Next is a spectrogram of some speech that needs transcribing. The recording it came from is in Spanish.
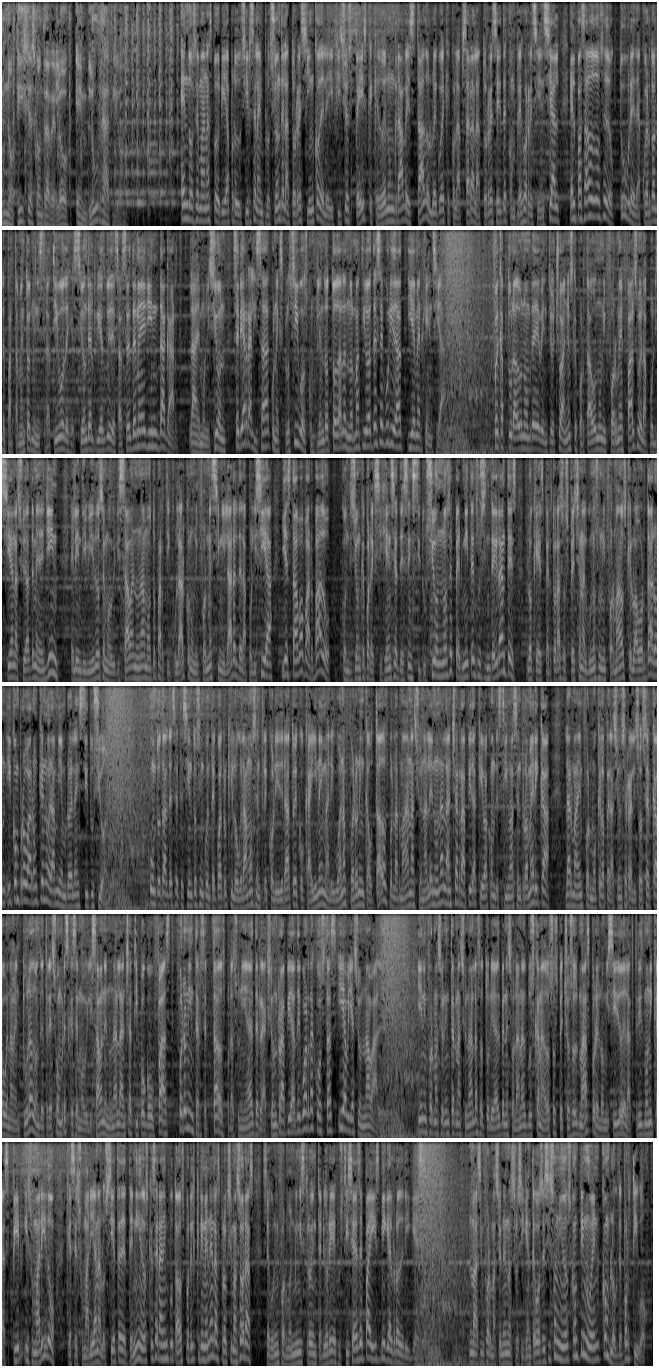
Noticias contra reloj en Blue Radio. En dos semanas podría producirse la implosión de la Torre 5 del edificio Space que quedó en un grave estado luego de que colapsara la Torre 6 del complejo residencial el pasado 12 de octubre, de acuerdo al Departamento Administrativo de Gestión del Riesgo y Desastres de Medellín, DAGARD. La demolición sería realizada con explosivos, cumpliendo todas las normativas de seguridad y emergencia. Fue capturado un hombre de 28 años que portaba un uniforme falso de la policía en la ciudad de Medellín. El individuo se movilizaba en una moto particular con uniforme similar al de la policía y estaba barbado, condición que por exigencias de esa institución no se permiten sus integrantes, lo que despertó la sospecha en algunos uniformados que lo abordaron y comprobaron que no era miembro de la institución. Un total de 754 kilogramos entre colhidrato de cocaína y marihuana fueron incautados por la Armada Nacional en una lancha rápida que iba con destino a Centroamérica. La Armada informó que la operación se realizó cerca de Buenaventura, donde tres hombres que se movilizaban en una lancha tipo Go Fast fueron interceptados por las unidades de reacción rápida de guardacostas y aviación naval. Y en información internacional, las autoridades venezolanas buscan a dos sospechosos más por el homicidio de la actriz Mónica Spear y su marido, que se sumarían a los siete detenidos que serán imputados por el crimen en las próximas horas, según informó el ministro de Interior y de Justicia de ese país, Miguel Rodríguez. Más información en nuestro siguiente Voces y Sonidos. Continúen con Blog Deportivo.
